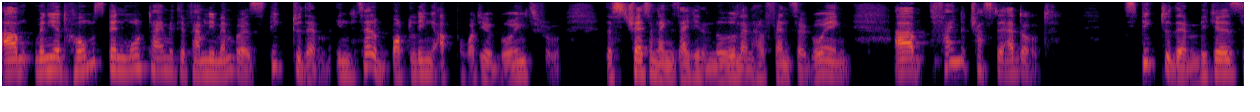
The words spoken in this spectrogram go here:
Um, when you're at home, spend more time with your family members. Speak to them instead of bottling up what you're going through, the stress and anxiety that Nurul and her friends are going. Uh, find a trusted adult speak to them because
